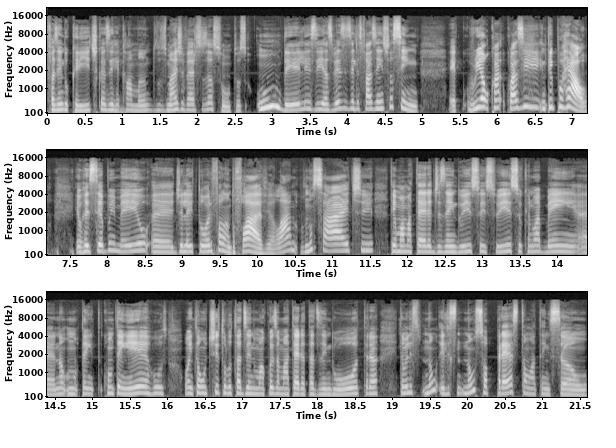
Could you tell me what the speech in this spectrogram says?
fazendo críticas e reclamando dos mais diversos assuntos. Um deles, e às vezes eles fazem isso assim, é real, quase em tempo real. Eu recebo um e-mail é, de leitor falando, Flávia, lá no site tem uma matéria dizendo isso, isso, isso, que não é bem, é, não, não, tem, contém erros, ou então o título está dizendo uma coisa, a matéria está dizendo outra. Então eles não, eles não só prestam atenção,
